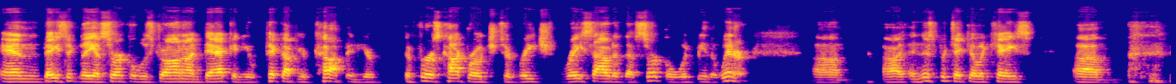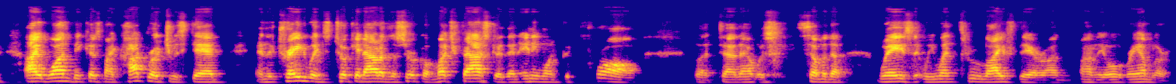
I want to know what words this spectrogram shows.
And basically a circle was drawn on deck and you pick up your cup and your the first cockroach to reach race out of the circle would be the winner. Um, uh, in this particular case, um, I won because my cockroach was dead and the trade winds took it out of the circle much faster than anyone could crawl. But uh, that was some of the ways that we went through life there on, on the old Rambler.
